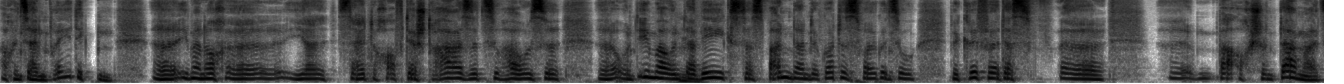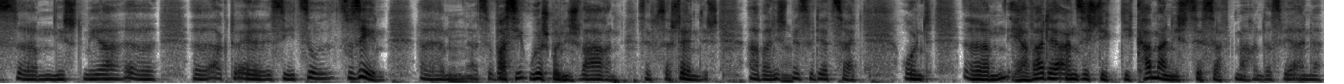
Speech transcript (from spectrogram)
auch in seinen Predigten, immer noch, ihr seid doch auf der Straße zu Hause und immer hm. unterwegs, das wandernde Gottesvolk und so Begriffe, das war auch schon damals ähm, nicht mehr äh, äh, aktuell, sie zu, zu sehen. Ähm, mhm. Also was sie ursprünglich waren, selbstverständlich, aber nicht ja. mehr zu der Zeit. Und ähm, er war der Ansicht, die, die kann man nicht sesshaft machen. Das wäre eine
